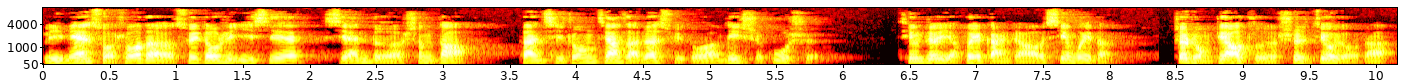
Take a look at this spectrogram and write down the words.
里面所说的虽都是一些贤德圣道，但其中夹杂着许多历史故事，听者也会感着兴味的。这种调子是旧有的，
